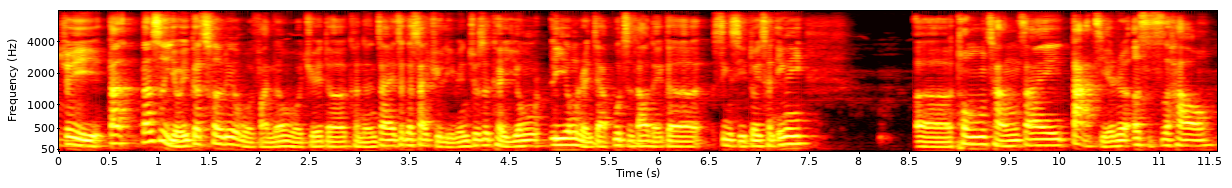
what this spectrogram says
所以但但是有一个策略，我反正我觉得可能在这个赛局里面就是可以用利用人家不知道的一个信息对称，因为呃通常在大节日二十四号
